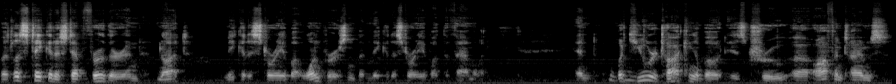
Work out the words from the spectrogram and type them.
But let's take it a step further and not make it a story about one person, but make it a story about the family. And mm-hmm. what you were talking about is true. Uh, oftentimes,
